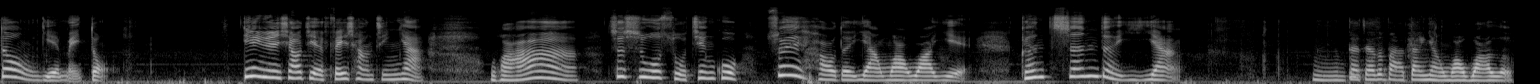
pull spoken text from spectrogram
动也没动。店员小姐非常惊讶，哇！这是我所见过最好的洋娃娃耶，跟真的一样。嗯，大家都把它当洋娃娃了。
